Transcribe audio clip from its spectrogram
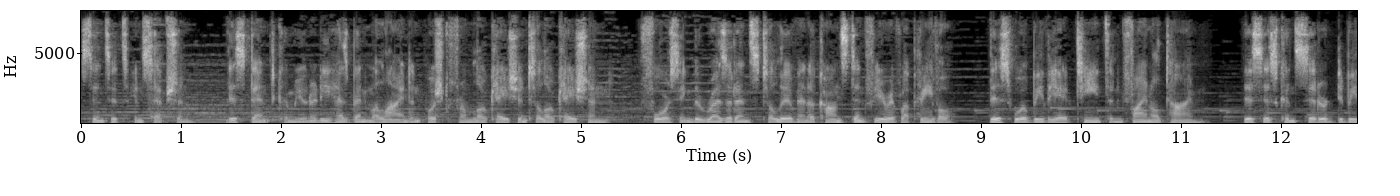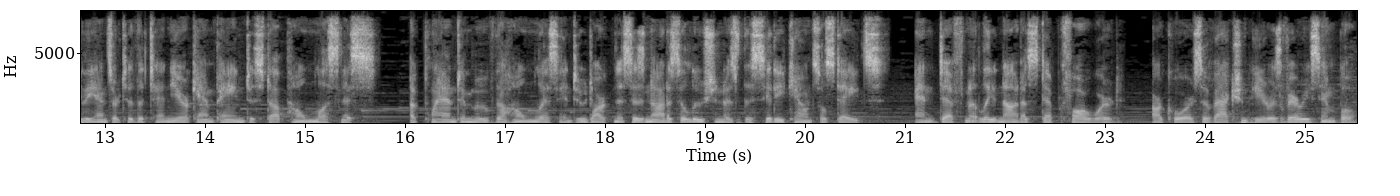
Since its inception, this tent community has been maligned and pushed from location to location, forcing the residents to live in a constant fear of upheaval. This will be the 18th and final time. This is considered to be the answer to the 10-year campaign to stop homelessness. A plan to move the homeless into darkness is not a solution as the city council states, and definitely not a step forward. Our course of action here is very simple.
